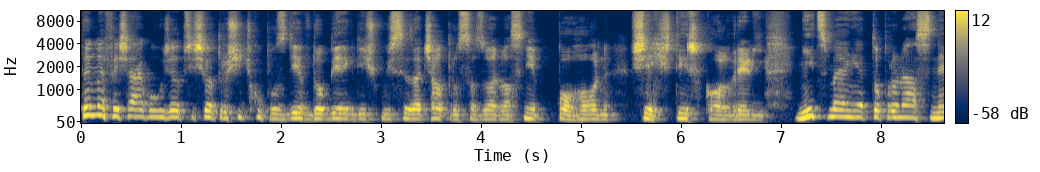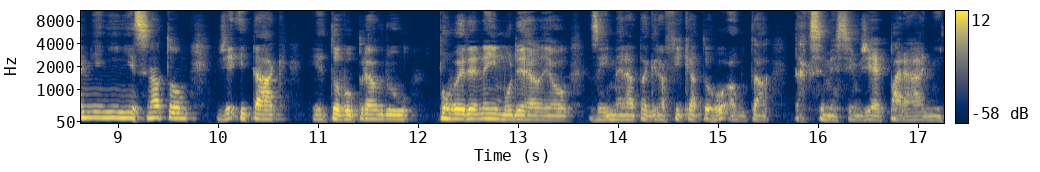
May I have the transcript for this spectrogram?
Tenhle fešák bohužel přišel trošičku pozdě v době, když už se začal prosazovat vlastně pohon všech čtyř kol v rally. Nicméně to pro nás nemění nic na tom, že i tak je to opravdu povedený model, jo, zejména ta grafika toho auta, tak si myslím, že je parádní.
